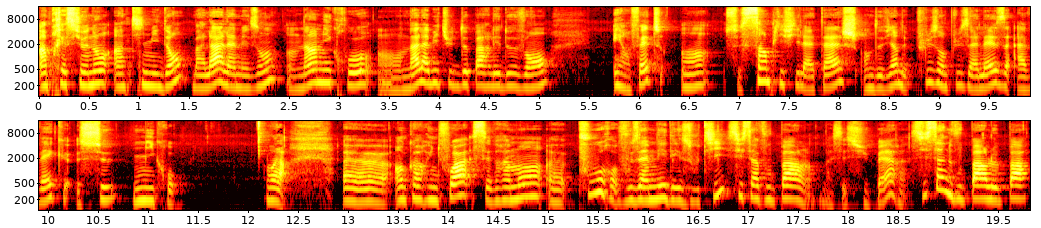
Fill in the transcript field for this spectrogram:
impressionnant, intimidant. Bah là à la maison on a un micro, on a l'habitude de parler devant. Et en fait, on se simplifie la tâche, on devient de plus en plus à l'aise avec ce micro. Voilà. Euh, encore une fois, c'est vraiment euh, pour vous amener des outils. Si ça vous parle, bah, c'est super. Si ça ne vous parle pas,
